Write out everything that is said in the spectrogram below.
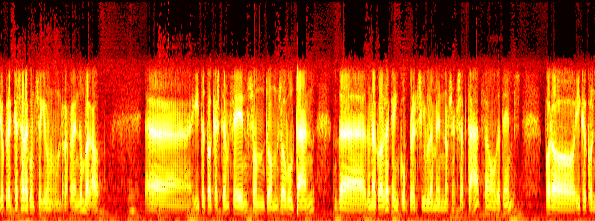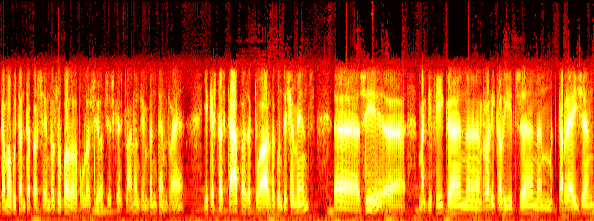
Jo crec que s'ha d'aconseguir un, un referèndum legal. Eh, I tot el que estem fent són toms al voltant de- d'una cosa que incomprensiblement no s'ha acceptat fa molt de temps, però i que compta amb el 80% del suport de la població. Si és que, esclar, no ens inventem res. I aquestes capes actuals d'aconteixements, eh, sí, eh, magnifiquen, eh, radicalitzen, cabregen,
